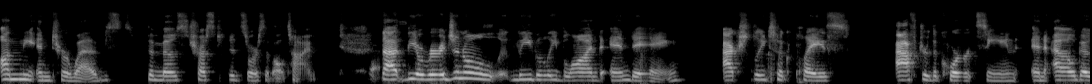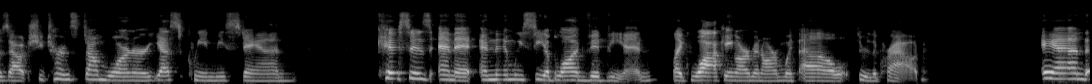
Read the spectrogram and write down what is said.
on the interwebs, the most trusted source of all time, yes. that the original Legally Blonde ending actually took place after the court scene and Elle goes out. She turns down Warner. Yes, Queen, we stand. kisses Emmett, and then we see a blonde Vivian like walking arm in arm with Elle through the crowd. And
